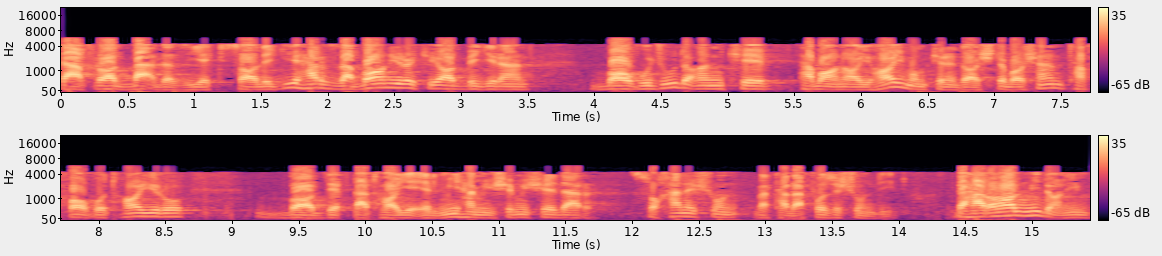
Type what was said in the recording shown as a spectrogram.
که افراد بعد از یک سالگی هر زبانی رو که یاد بگیرن با وجود آنکه توانایی هایی ممکنه داشته باشند تفاوت هایی رو با دقت های علمی همیشه میشه در سخنشون و تلفظشون دید. به هر حال می‌دانیم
